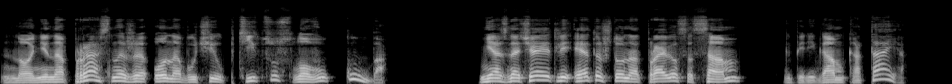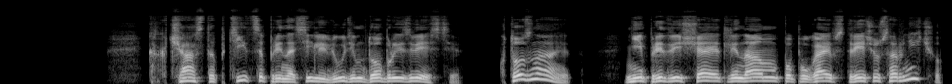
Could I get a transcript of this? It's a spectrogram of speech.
Но не напрасно же он обучил птицу слову «куба». Не означает ли это, что он отправился сам к берегам Катая? Как часто птицы приносили людям добрые известия? Кто знает, не предвещает ли нам попугай встречу с Арничо?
